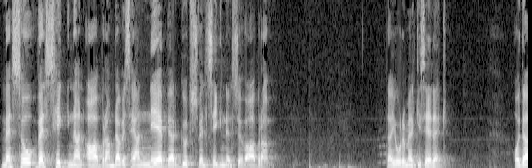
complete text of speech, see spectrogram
men så velsigner han Abraham. Det vil si han nedbærer Guds velsignelse over Abraham. Det gjorde Melkisedek. Og det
